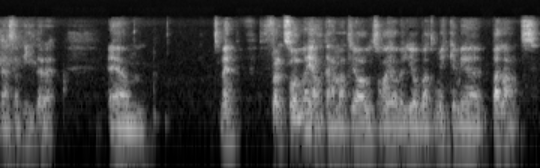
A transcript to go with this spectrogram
läsa vidare. Um, men för att sålla i allt det här materialet så har jag väl jobbat mycket med balans.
